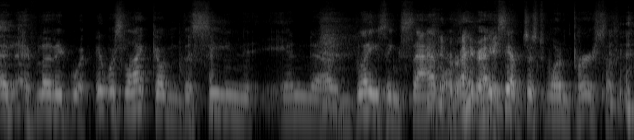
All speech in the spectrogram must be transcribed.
and, and letting. It was like um, the scene in uh, Blazing Saddles, Right, right. except just one person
